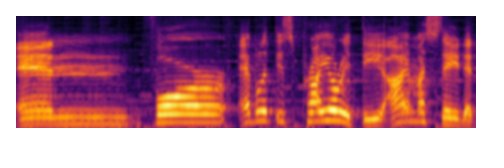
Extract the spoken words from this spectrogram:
And for abilities priority, I must say that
